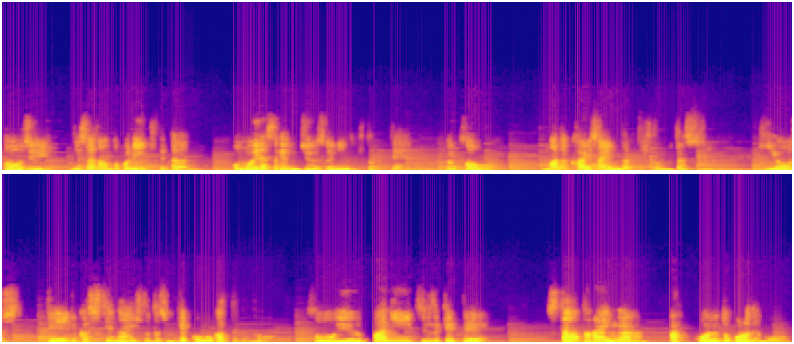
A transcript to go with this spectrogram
当時、西田さんのとこに来てた、思い出すだけでも十数人の人って、それこそまだ会社員だった人もいたし、起業しっているかしてない人たちも結構多かったけど、そういう場に居続けて、スタートラインが、あ、こういうところでも、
